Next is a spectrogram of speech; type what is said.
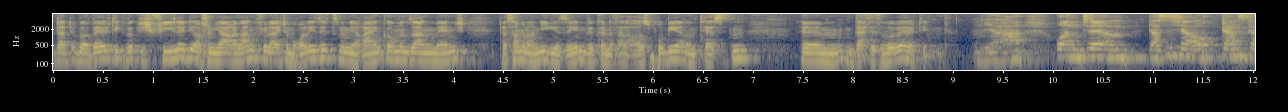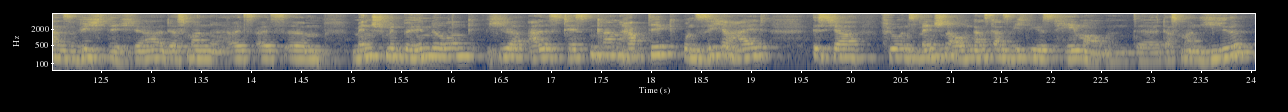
das überwältigt wirklich viele, die auch schon jahrelang vielleicht im Rolli sitzen und hier reinkommen und sagen, Mensch, das haben wir noch nie gesehen, wir können das alle ausprobieren und testen. Ähm, das ist überwältigend. Ja, und ähm, das ist ja auch ganz, ganz wichtig, ja, dass man als, als ähm, Mensch mit Behinderung hier alles testen kann. Haptik und Sicherheit ist ja für uns Menschen auch ein ganz, ganz wichtiges Thema und äh, dass man hier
